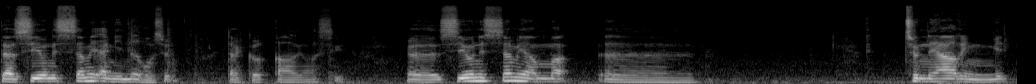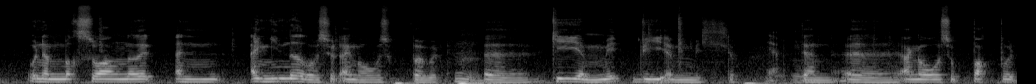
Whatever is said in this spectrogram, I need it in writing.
таа сиониссами ангинерусут таккоэққаариарасси э сиониссами амма э тунеарингит унаммерсуарнерит ан ангинерусут ангорусуппагут mm э GM-мит VM-миллу Ja. тан э ангорусуппарпут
